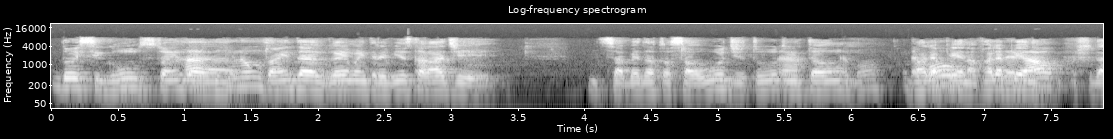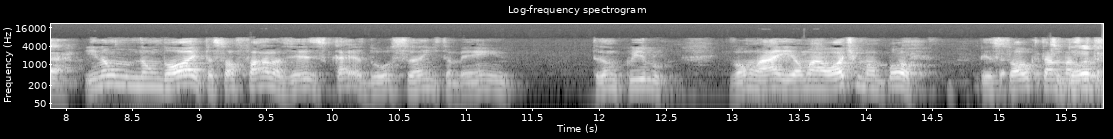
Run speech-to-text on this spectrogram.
dois segundos, tu ainda, Rápido, não- tu ainda ganha uma entrevista lá de, de saber da tua saúde e tudo. É, então é. É vale bom, a pena, vale a legal. pena. Ajudar. E não, não dói, o pessoal fala, às vezes, cara, eu dou sangue também, tranquilo. Vamos lá, e é uma ótima, pô, pessoal que tá numa situação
